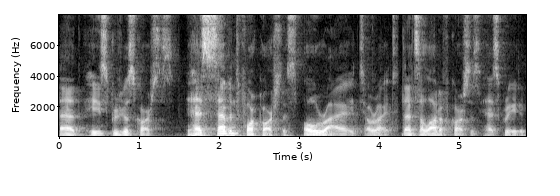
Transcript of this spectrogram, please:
at his previous courses. He has 74 courses. All right, all right. That's a lot of courses he has created.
